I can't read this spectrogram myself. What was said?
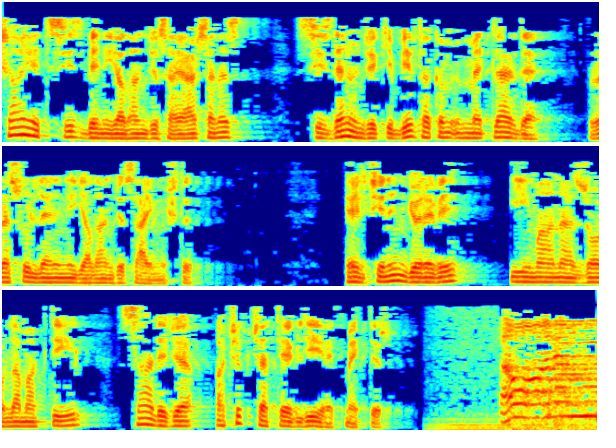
Şayet siz beni yalancı sayarsanız, sizden önceki bir takım ümmetler de Resullerini yalancı saymıştı. Elçinin görevi, imana zorlamak değil, sadece açıkça tebliğ etmektir. أَوَلَمْ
